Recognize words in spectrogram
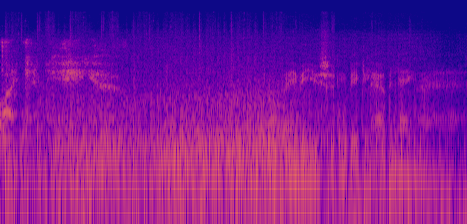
I can hear you. Well, maybe you shouldn't be glabbling that.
